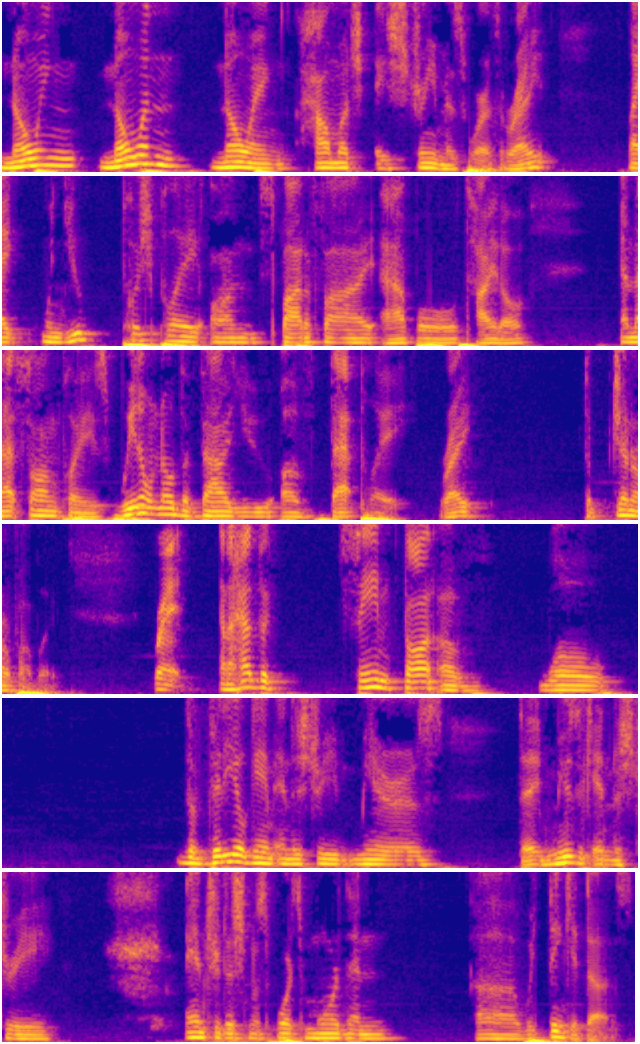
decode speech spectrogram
knowing no one knowing how much a stream is worth, right? Like when you push play on Spotify, Apple, Tidal, and that song plays, we don't know the value of that play, right? The general public. right. And I had the same thought of, well, the video game industry mirrors the music industry and traditional sports more than uh, we think it does.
